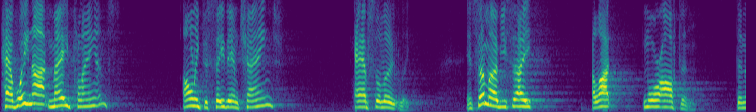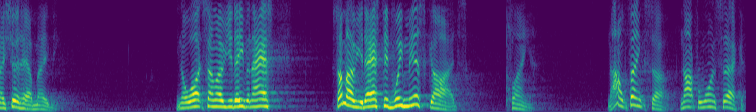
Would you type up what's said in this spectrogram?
Have we not made plans only to see them change? Absolutely. And some of you say a lot more often than they should have, maybe. You know what? Some of you'd even ask, some of you'd ask, did we miss God's plan? And I don't think so, not for one second.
